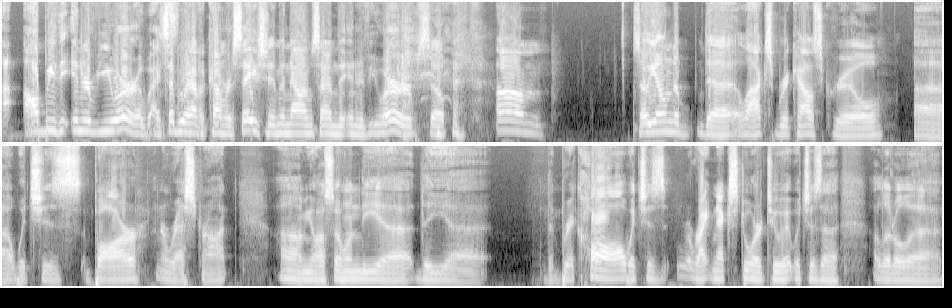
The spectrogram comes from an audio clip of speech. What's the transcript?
I- I'll be the interviewer. I said we would have a conversation, and now I'm saying I'm the interviewer. So, um, so you own the the Locks Brick House Grill, uh, which is a bar and a restaurant. Um, you also own the uh, the uh, the Brick Hall, which is right next door to it, which is a a little uh,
